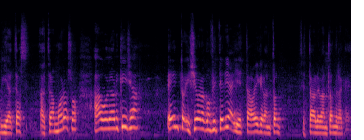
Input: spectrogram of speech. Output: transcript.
y atrás, atrás moroso, hago la horquilla, entro y llego a la confitería y estaba ahí Grantón, se estaba levantando la caída.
